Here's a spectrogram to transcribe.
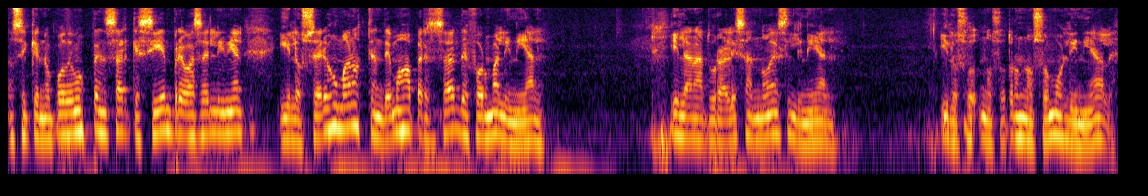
Así que no podemos pensar que siempre va a ser lineal. Y los seres humanos tendemos a pensar de forma lineal. Y la naturaleza no es lineal. Y los- nosotros no somos lineales.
